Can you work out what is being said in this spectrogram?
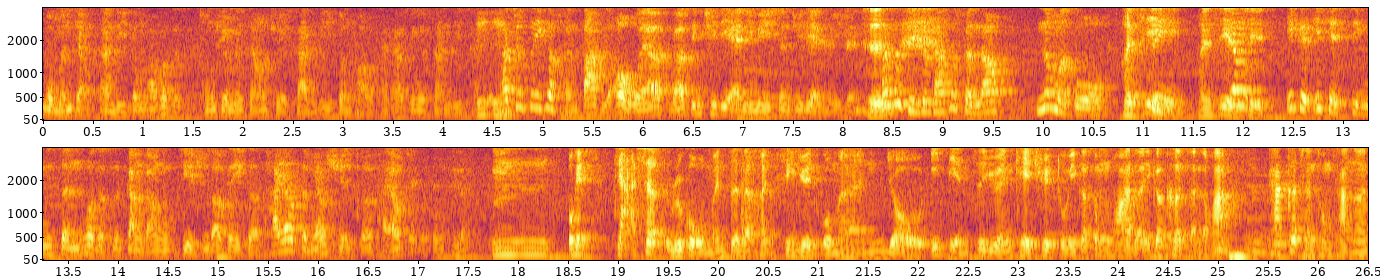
我们讲三 D 动画，或者是同学们想要学三 D 动画，他想要进入三 D 产业，嗯嗯。它就是一个很大的哦，我要我要进 3D animation，3D animation，是。但是其实它是分到那么多，很细，很细。一个一些新生或者是刚刚接触到这一个，他要怎么样选择他要走的东西呢？嗯，OK，假设如果我们真的很幸运，我们有一点资源可以去读一个动画的一个课程的话，它课程通常呢，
